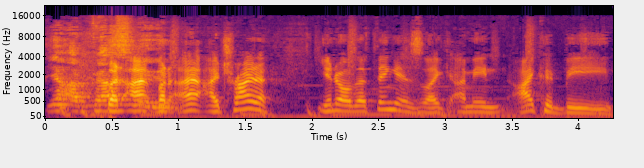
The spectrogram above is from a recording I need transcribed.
Yeah, I'm but I, but I, I try to, you know, the thing is like, I mean, I could be,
